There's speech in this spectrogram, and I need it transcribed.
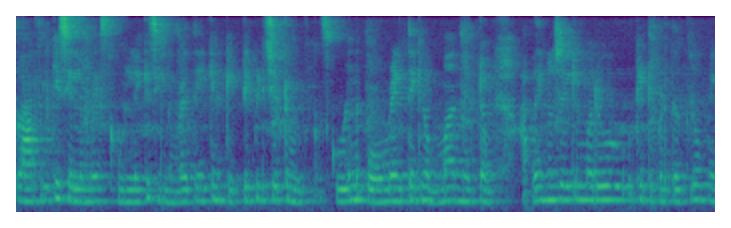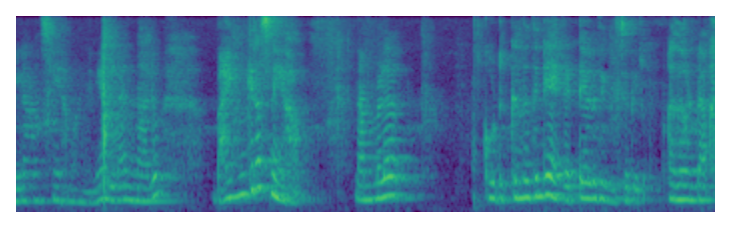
ക്ലാസ്സിലേക്ക് ചെല്ലുമ്പോൾ സ്കൂളിലേക്ക് ചെല്ലുമ്പോഴത്തേക്കും കെട്ടിപ്പിടിച്ചിട്ടും സ്കൂളിൽ നിന്ന് പോകുമ്പോഴത്തേക്കും ഉമ്മ വന്നിട്ടും അപ്പോൾ നിങ്ങൾ ചോദിക്കും ഒരു കെട്ടിപ്പിടുത്തത്തിൽ ഉമ്മയിലാണ് സ്നേഹം? അങ്ങനെയല്ല എന്നാലും ഭയങ്കര സ്നേഹം. നമ്മൾ കൊടുക്കുന്നതിന്റെ ഇരട്ടി അവർ തിരിച്ചു തരും. അതുകൊണ്ടാണ്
